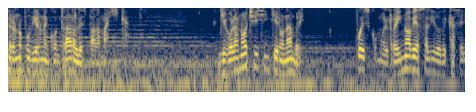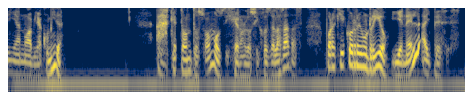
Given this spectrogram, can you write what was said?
pero no pudieron encontrar a la espada mágica. Llegó la noche y sintieron hambre, pues como el rey no había salido de cacería no había comida. Ah, qué tontos somos, dijeron los hijos de las hadas. Por aquí corre un río y en él hay peces.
